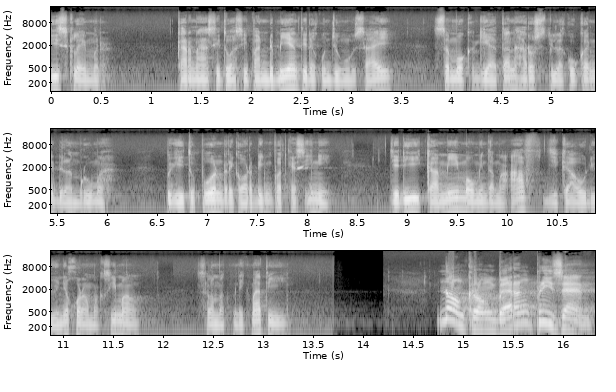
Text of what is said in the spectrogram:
Disclaimer, karena situasi pandemi yang tidak kunjung usai, semua kegiatan harus dilakukan di dalam rumah. Begitupun recording podcast ini. Jadi kami mau minta maaf jika audionya kurang maksimal. Selamat menikmati. Nongkrong bareng present.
